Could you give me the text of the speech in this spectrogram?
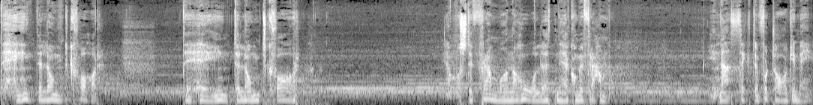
Det är inte långt kvar. Det är inte långt kvar. Jag måste frammana hålet när jag kommer fram. Innan sekten får tag i mig.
